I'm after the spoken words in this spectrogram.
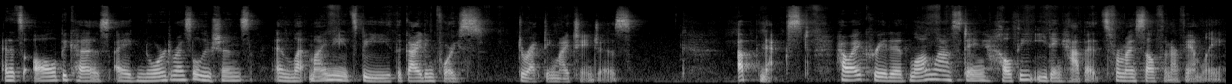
and it's all because I ignored resolutions and let my needs be the guiding force directing my changes. Up next, how I created long lasting, healthy eating habits for myself and our family.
